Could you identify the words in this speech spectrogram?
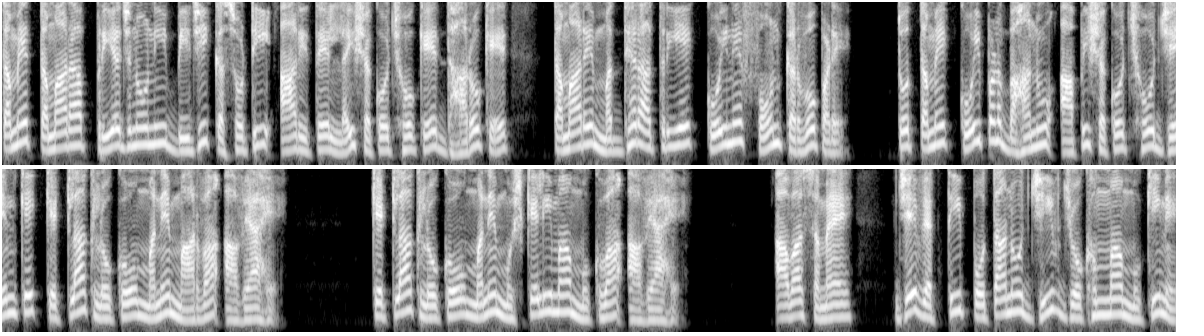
તમે તમારા પ્રિયજનોની બીજી કસોટી આ રીતે લઈ શકો છો કે ધારો કે તમારે મધ્યરાત્રિએ કોઈને ફોન કરવો પડે, તો તમે કોઈ પણ બહાનું આપી શકો છો જેમ કે કેટલાક લોકો મને મારવા આવ્યા હે. કેટલાક લોકો મને મુશ્કેલીમાં મૂકવા આવ્યા હે. આવા સમયે, જે વ્યક્તિ પોતાનો જીવ જોખમમાં મૂકીને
